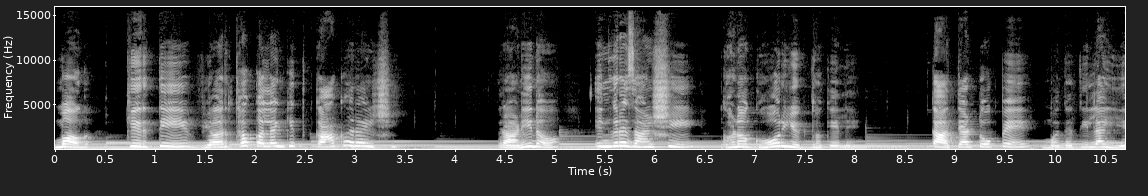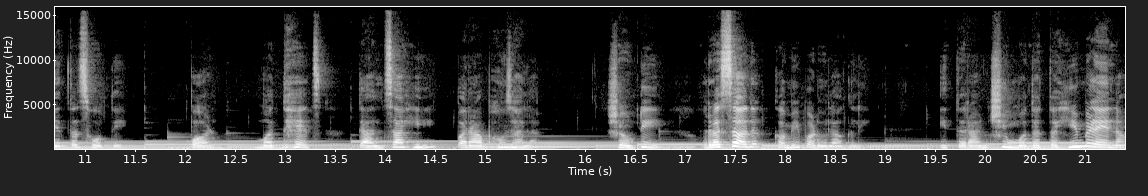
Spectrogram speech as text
मग कीर्ती व्यर्थ कलंकित का करायची? राणीनं इंग्रजांशी घनघोर युद्ध केले. तात्या टोपे मदतीला येतच होते. पण मध्येच त्यांचाही पराभव झाला. शेवटी रसद कमी पडू लागली. इतरांची मदतही मिळेना.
